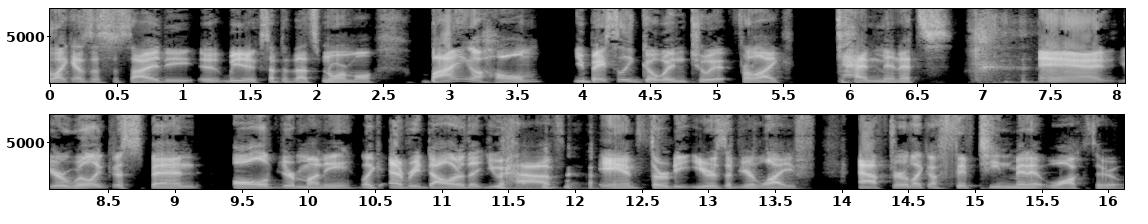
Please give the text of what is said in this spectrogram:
like as a society, it, we accept that that's normal. Buying a home, you basically go into it for like 10 minutes and you're willing to spend all of your money, like every dollar that you have and 30 years of your life after like a 15 minute walkthrough.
